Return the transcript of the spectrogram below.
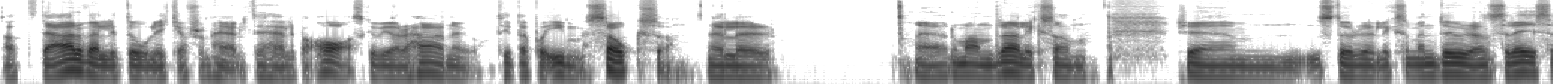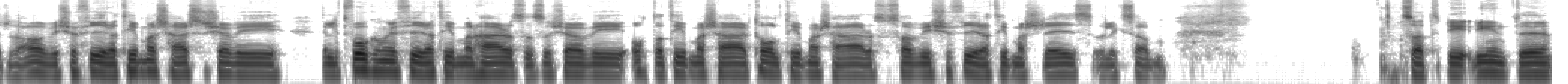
Att det är väldigt olika från helg till helg. Ja, ah, ska vi göra det här nu? Titta på IMSA också, eller Eh, de andra liksom ehm, större liksom endurance-racer. Ja, vi kör fyra timmars här, så kör vi, eller två gånger fyra timmar här, och så, så kör vi åtta timmars här, tolv timmars här, och så har vi 24 timmars race. Och liksom, så att det, det är inte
